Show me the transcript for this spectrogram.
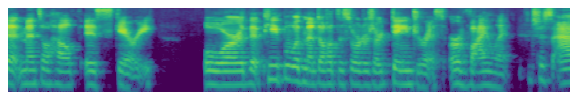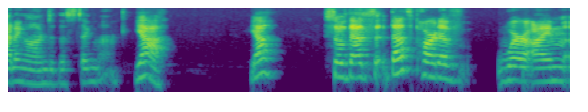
that mental health is scary or that people with mental health disorders are dangerous or violent. Just adding on to the stigma. Yeah. Yeah. So that's that's part of where I'm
